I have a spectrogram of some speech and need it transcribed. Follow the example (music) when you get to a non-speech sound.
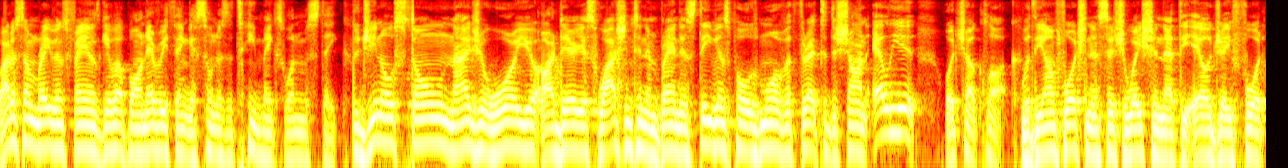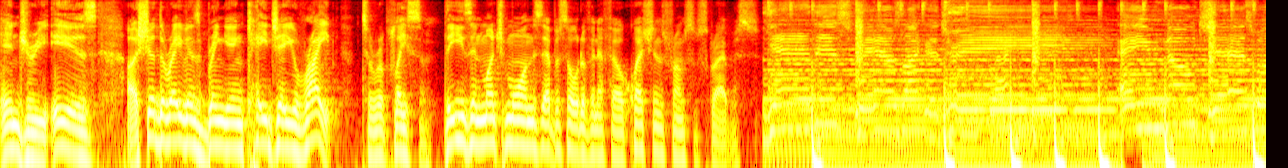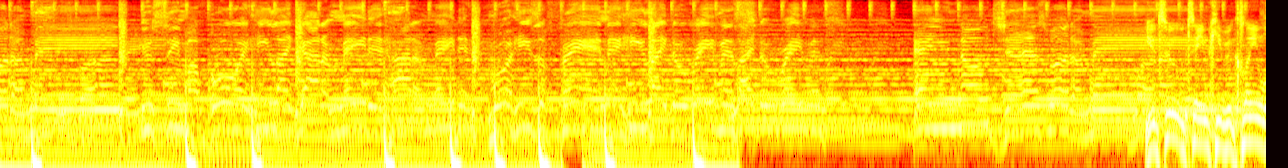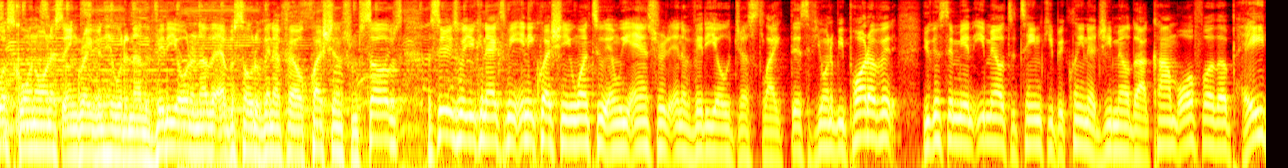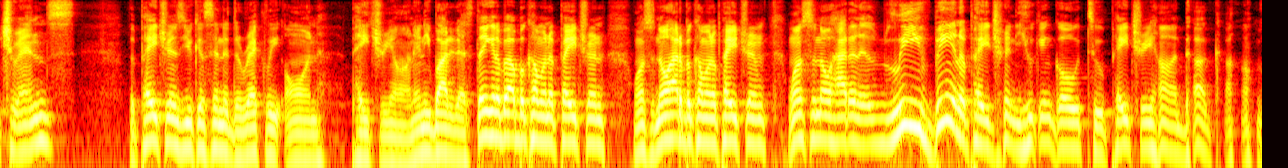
Why do some Ravens fans give up on everything as soon as the team makes one mistake? Do Geno Stone, Nigel Warrior, Ar'Darius Washington, and Brandon Stephens pose more of a threat to DeShon Elliott or Chuck Clark? With the unfortunate situation that the LJ Fort injury is, uh, should the Ravens bring in KJ Wright to replace him? These and much more on this episode of NFL Questions from subscribers. Yeah, YouTube team, keep it clean. What's going on? It's Ingraven here with another video and another episode of NFL Questions from Subs, a series where you can ask me any question you want to, and we answer it in a video just like this. If you want to be part of it, you can send me an email to teamkeepitclean at gmail.com, or for the patrons, the patrons, you can send it directly on Patreon. Anybody that's thinking about becoming a patron, wants to know how to become a patron, wants to know how to leave being a patron, (laughs) you can go to patreon.com (laughs)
